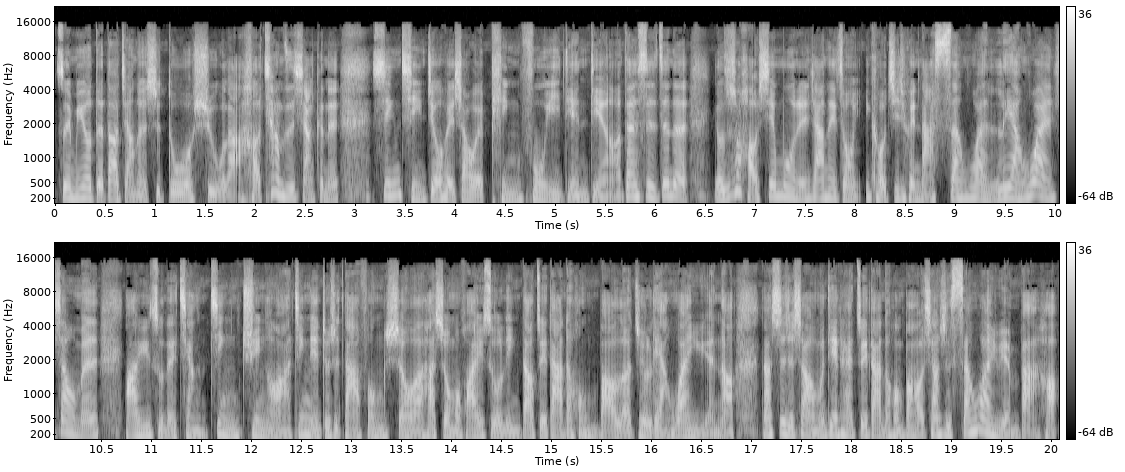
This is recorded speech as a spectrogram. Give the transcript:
所以没有得到奖的是多多数啦，好，这样子想，可能心情就会稍微平复一点点啊。但是真的有的时候好羡慕人家那种一口气就可以拿三万、两万，像我们华语组的蒋进军啊，今年就是大丰收啊，他是我们华语组领到最大的红包了，就两万元呢。那事实上，我们电台最大的红包好像是三万元吧，哈。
